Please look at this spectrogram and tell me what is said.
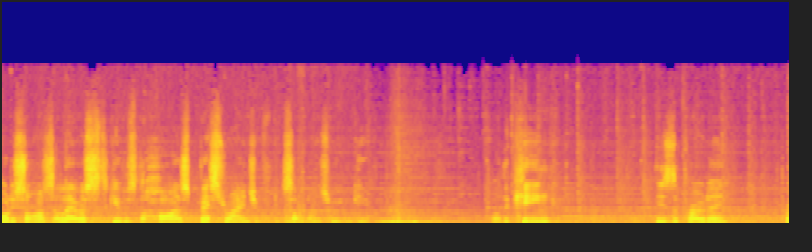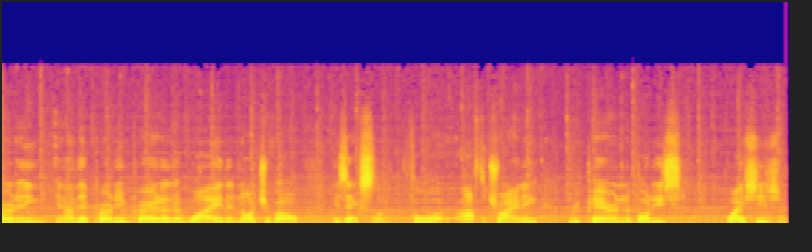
Body Science allow us to give us the highest, best range of supplements we can give. Well, the king is the protein. Protein, you know, their protein powder, the whey, the Nitrovol is excellent for after training, repairing the body's wastage. The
